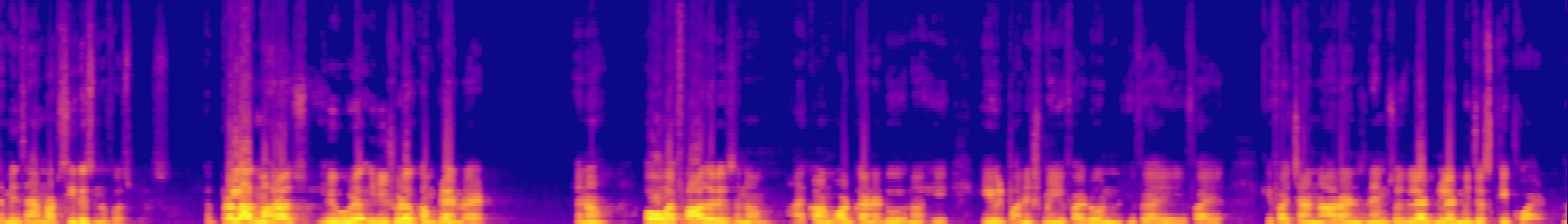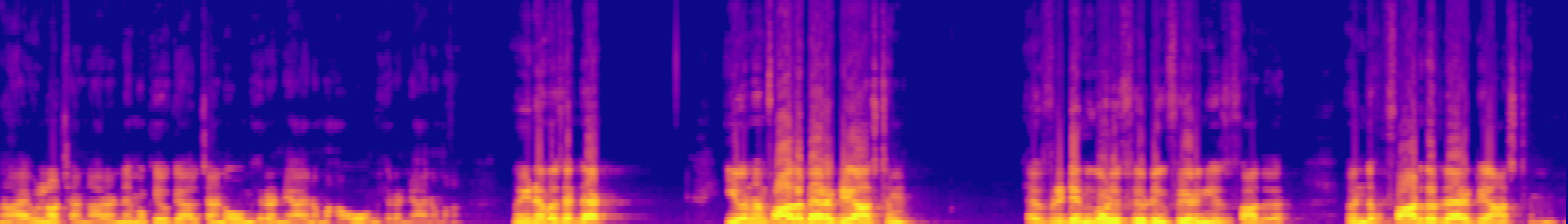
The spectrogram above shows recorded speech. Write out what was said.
That means I am not serious in the first place. Prahlad Maharaj, he, would, he should have complained, right? You know, oh my father is, you know, I can't, what can I do? You know, he, he will punish me if I don't, if I, if I, if I chant Narayan's name, so let, let me just keep quiet. No, I will not chant Narayan's name. Okay, okay, I'll chant Om Hiranyaya Namaha, Om Hiranyaya Namaha. No, he never said that. Even when father directly asked him, every demigod is fearing, fearing his father. When the father directly asked him,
